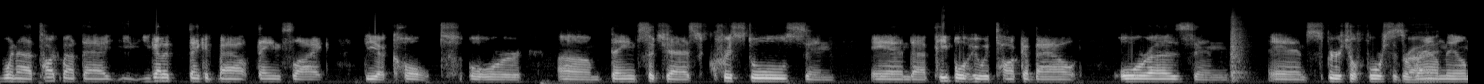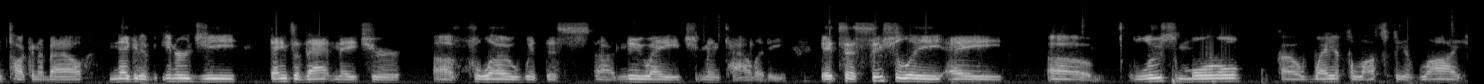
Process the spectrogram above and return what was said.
when I talk about that, you, you got to think about things like the occult or um, things such as crystals and and uh, people who would talk about auras and and spiritual forces Right. around them, talking about negative energy, things of that nature, uh, flow with this uh, new age mentality. It's essentially a uh, loose moral uh, way of philosophy of life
